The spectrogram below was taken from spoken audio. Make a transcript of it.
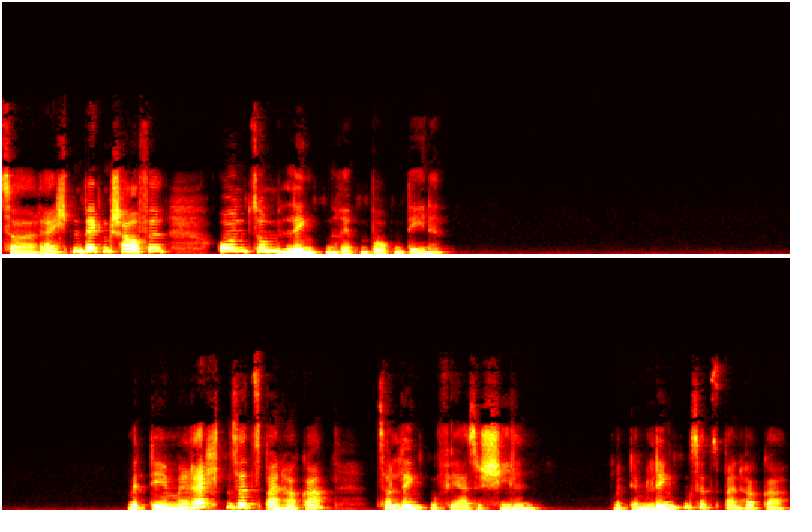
zur rechten Beckenschaufel und zum linken Rippenbogen dehnen. Mit dem rechten Sitzbeinhöcker zur linken Ferse schielen, mit dem linken Sitzbeinhöcker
